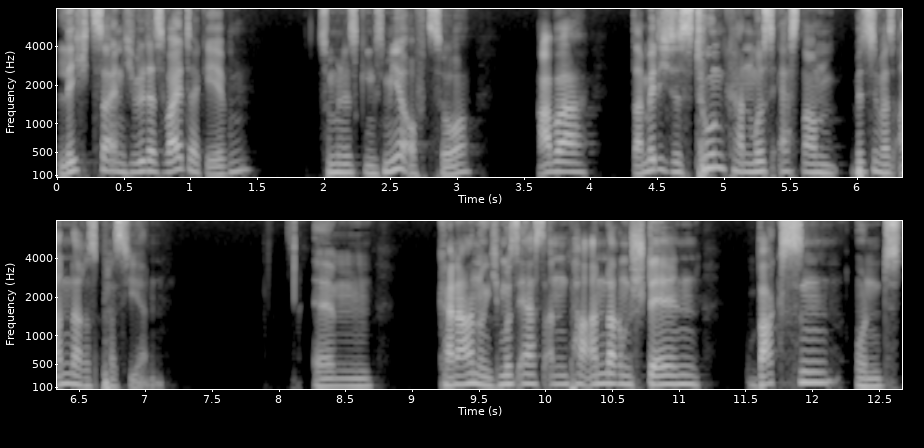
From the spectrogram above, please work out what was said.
Licht sein, ich will das weitergeben. Zumindest ging es mir oft so. Aber damit ich das tun kann, muss erst noch ein bisschen was anderes passieren. Ähm, keine Ahnung, ich muss erst an ein paar anderen Stellen wachsen und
